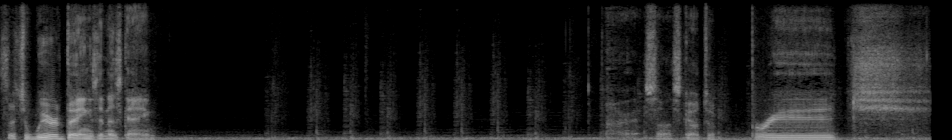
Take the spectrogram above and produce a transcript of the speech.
Such weird things in this game. All right, so let's go to bridge.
